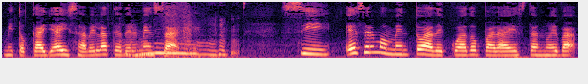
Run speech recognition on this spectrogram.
Mi tocaya Isabela te da el mensaje. Sí, es el momento adecuado para esta nueva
